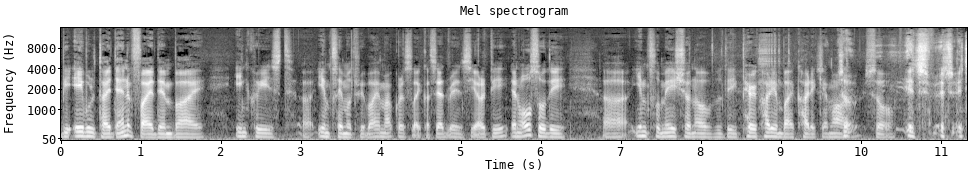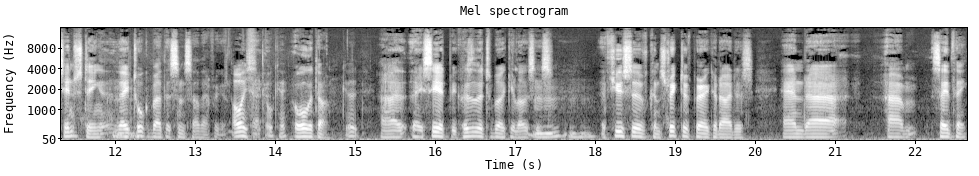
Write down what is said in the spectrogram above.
be able to identify them by increased uh, inflammatory biomarkers like acid and CRP, and also the uh, inflammation of the pericardium by cardiac MR. So- So, It's, it's, it's interesting. They talk about this in South Africa oh, I see. Okay, all the time. good. Uh, they see it because of the tuberculosis, Mhm, mhm. effusive constrictive pericarditis, and uh, um, same thing.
